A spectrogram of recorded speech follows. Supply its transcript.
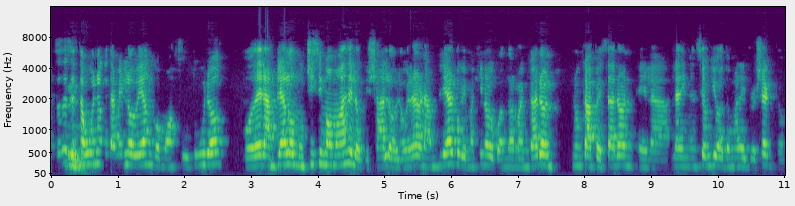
entonces está bueno que también lo vean como a futuro, poder ampliarlo muchísimo más de lo que ya lo lograron ampliar, porque imagino que cuando arrancaron nunca pensaron en la, dimensión que iba a tomar el proyecto.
